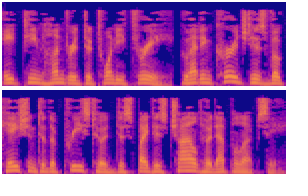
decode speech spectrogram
(1800–23), who had encouraged his vocation to the priesthood despite his childhood epilepsy.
